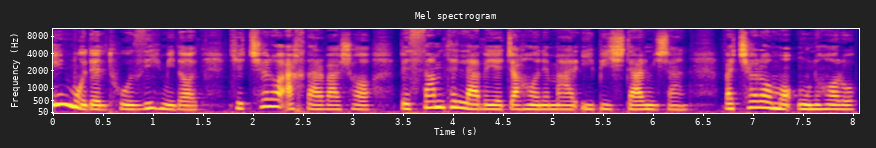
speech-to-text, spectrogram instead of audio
این مدل توضیح می‌داد که چرا اختروش ها به سمت لبه جهان مرئی بیشتر میشن و چرا ما اونها رو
